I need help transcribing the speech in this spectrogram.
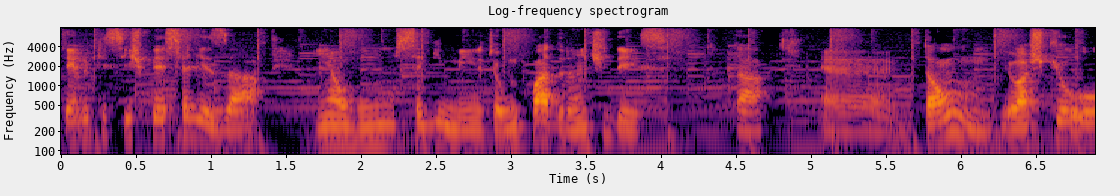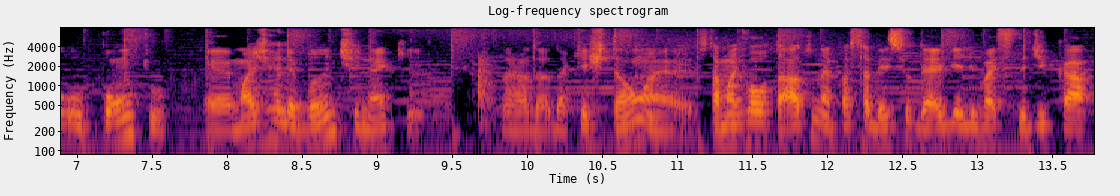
tendo que se especializar em algum segmento, em algum quadrante desse, tá? É, então eu acho que o, o ponto é, mais relevante, né, que da, da, da questão é, está mais voltado, né, para saber se o dev ele vai se dedicar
